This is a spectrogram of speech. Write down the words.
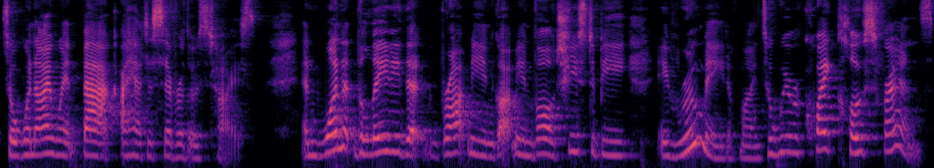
So when I went back, I had to sever those ties. And one the lady that brought me and got me involved, she used to be a roommate of mine. So we were quite close friends.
